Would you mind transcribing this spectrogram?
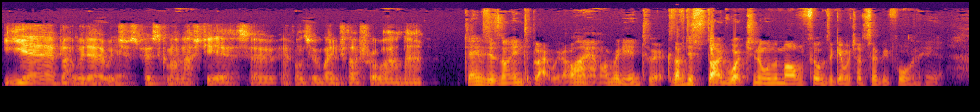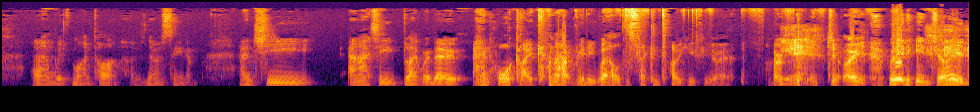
Yeah, Black Widow, which Yeah. was supposed to come out last year, so everyone's been waiting for that for a while now. James is not into Black Widow. I am. I'm really into it because I've just started watching all the Marvel films again, which I've said before in here, um, with my partner who's never seen them, and she and actually Black Widow and Hawkeye come out really well the second time you view it. I really Yeah. enjoy, really enjoying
